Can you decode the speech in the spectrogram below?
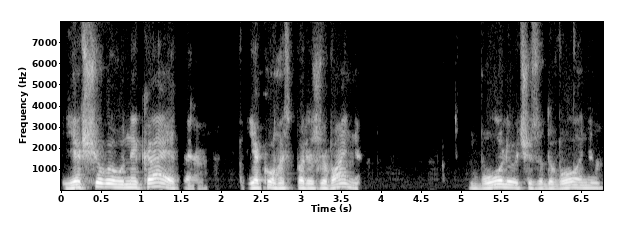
Якщо ви уникаєте якогось переживання, болю чи задоволення,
